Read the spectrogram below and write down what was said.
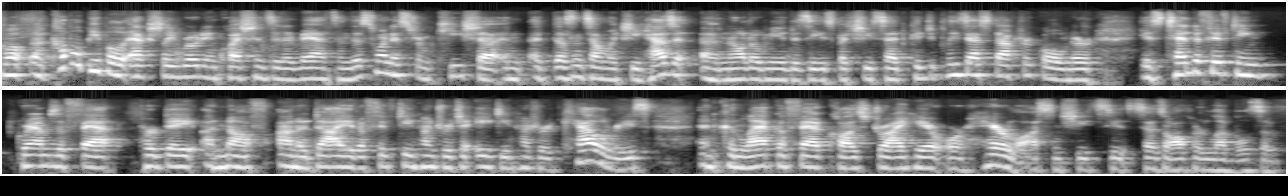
Well, a couple people actually wrote in questions in advance, and this one is from Keisha, and it doesn't sound like she has an autoimmune disease, but she said, "Could you please ask Dr. Goldner, is 10 to 15 grams of fat per day enough on a diet of 1500 to 1800 calories, and can lack of fat cause dry hair or hair loss?" And she says all her levels of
